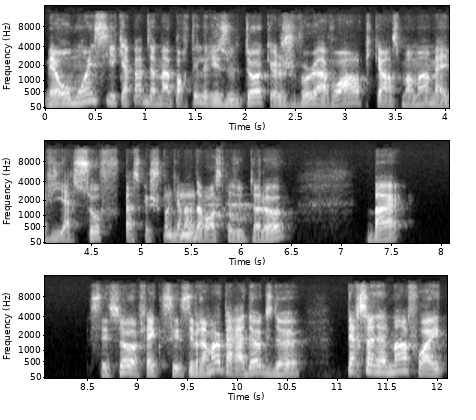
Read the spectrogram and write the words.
Mais au moins, s'il est capable de m'apporter le résultat que je veux avoir, puis qu'en ce moment, ma vie, elle souffre parce que je ne suis pas capable mm-hmm. d'avoir ce résultat-là, ben, c'est ça. Fait c'est vraiment un paradoxe de personnellement, il faut être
